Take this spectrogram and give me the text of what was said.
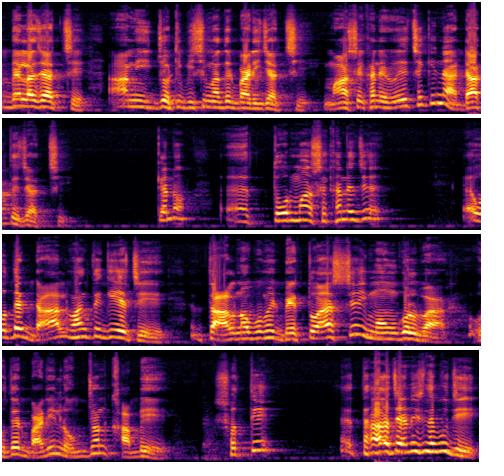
বেলা যাচ্ছে। আমি জটি পিসিমাদের বাড়ি যাচ্ছি। মা সেখানে রয়েছে কি না, ডাকতে যাচ্ছি। কেন? তোর মা সেখানে যে? ওদের ডাল ভাঙতে গিয়েছে। তাল নবমীর বের তো আসছে এই মঙ্গলবার। ওদের বাড়ির লোকজন খাবে। সত্যি? তা জানিস না বুঝি?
